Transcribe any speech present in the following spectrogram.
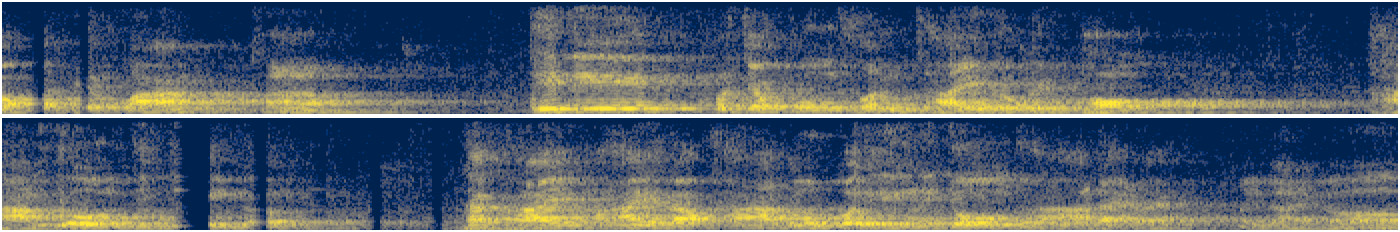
ออกจากเพียงวังครับททีนี้พระเจ้ากรุงสนชัยก็เป็นพ่อถามโยมจริงๆก็ ถ้าใครมาให้เราฆ่าลูกตัวเองนะโยมฆ่าได้ไหมไม่ได้หรอก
